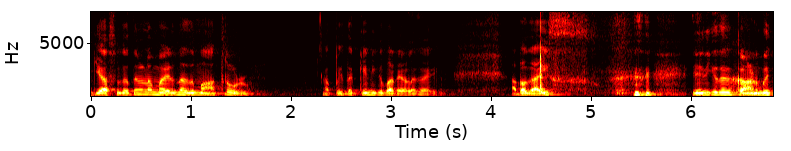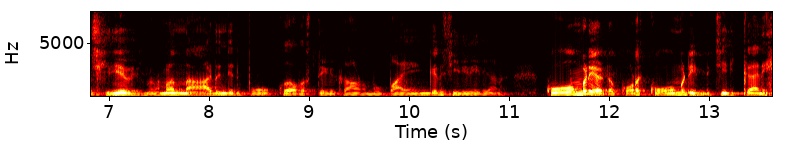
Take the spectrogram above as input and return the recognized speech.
ഈ അസുഖത്തിനുള്ള മരുന്ന് അത് മാത്രമേ ഉള്ളൂ. അപ്പോൾ ഇതൊക്കെ എനിക്ക് പറയാനുള്ള കാര്യം. അപ്പോൾ ഗൈസ് എനിക്കിതൊക്കെ കാണുമ്പോൾ ചിരിയെ വരുന്നു. നമ്മുടെ നാടിന്റെ ഒരു പോക്കും അവസ്ഥയൊക്കെ കാണുമ്പോൾ ഭയങ്കര ചിരി വരികയാണ്. കോമഡി ആട്ടോ. കുറേ കോമഡി ഉണ്ട്. ചിരിക്കാനേ.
